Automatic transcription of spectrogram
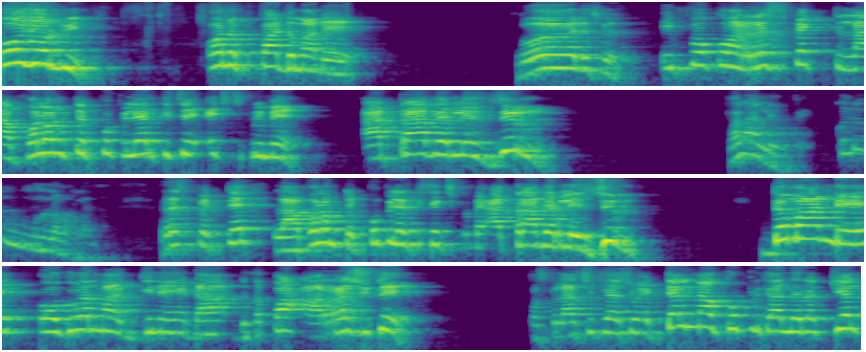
aujourd'hui on ne peut pas demander il faut qu'on respecte la volonté populaire qui s'est exprimée à travers les urnes. Voilà les faits. Respecter la volonté populaire qui s'est exprimée à travers les urnes. Demander au gouvernement guinéen de ne pas en rajouter. Parce que la situation est tellement compliquée à l'heure actuelle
